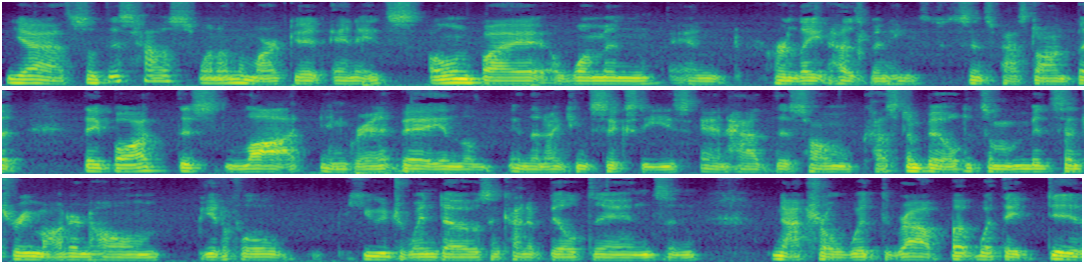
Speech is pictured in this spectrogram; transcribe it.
Yeah, so this house went on the market and it's owned by a woman and her late husband. He's since passed on, but they bought this lot in Granite Bay in the in the 1960s and had this home custom built. It's a mid-century modern home, beautiful huge windows and kind of built-ins and natural wood throughout. But what they did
